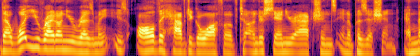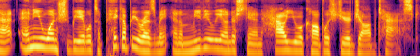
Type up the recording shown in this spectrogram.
that what you write on your resume is all they have to go off of to understand your actions in a position, and that anyone should be able to pick up your resume and immediately understand how you accomplished your job task.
